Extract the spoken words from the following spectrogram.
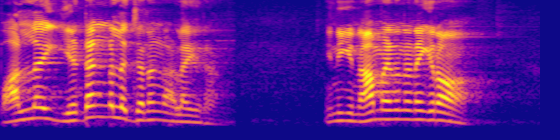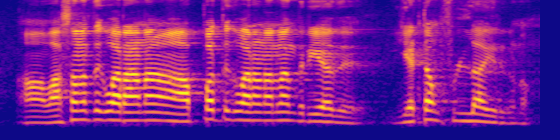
பல இடங்களில் ஜனங்க அலையிறாங்க. இன்னைக்கு நாம் என்ன நினைக்கிறோம்? அவன் வசனத்துக்கு வரானா அப்பத்துக்கு வரானாலாம் தெரியாது. இடம் ஃபுல்லாக இருக்கணும்.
